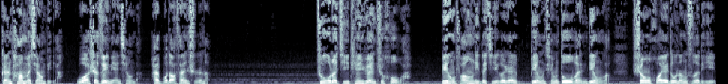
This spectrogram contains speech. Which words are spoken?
跟他们相比啊，我是最年轻的，还不到三十呢。住了几天院之后啊，病房里的几个人病情都稳定了，生活也都能自理，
